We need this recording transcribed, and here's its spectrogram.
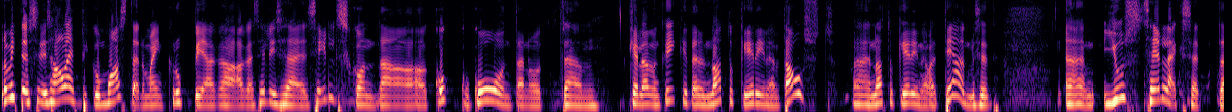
no mitte just sellise ametliku mastermind grupi, aga, aga sellise seltskonna kokku koondanud, ehm, kellel on kõikidel natuke erinev taust, natuke erinevad teadmised. Ehm, just selleks, et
